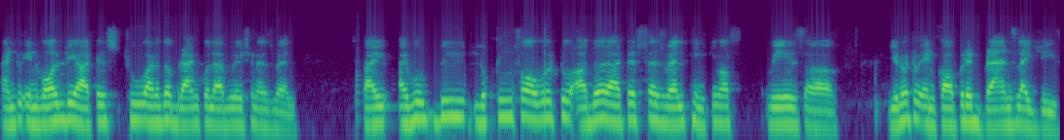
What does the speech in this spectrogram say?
and to involve the artist through another brand collaboration as well so i i would be looking forward to other artists as well thinking of ways uh, you know to incorporate brands like these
